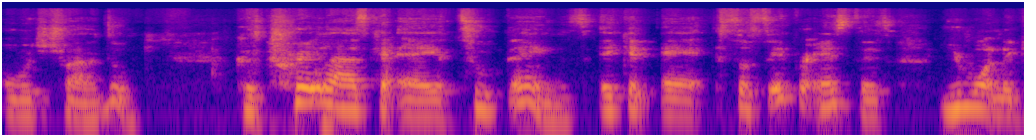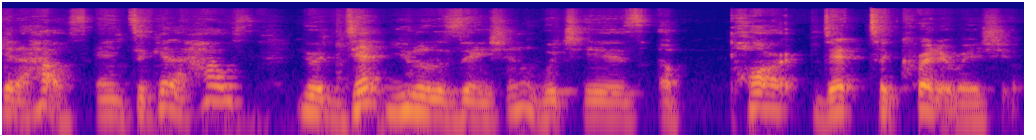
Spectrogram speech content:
on what you're trying to do. Because trade lines can add two things. It can add, so say for instance, you want to get a house. And to get a house, your debt utilization, which is a part debt to credit ratio,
